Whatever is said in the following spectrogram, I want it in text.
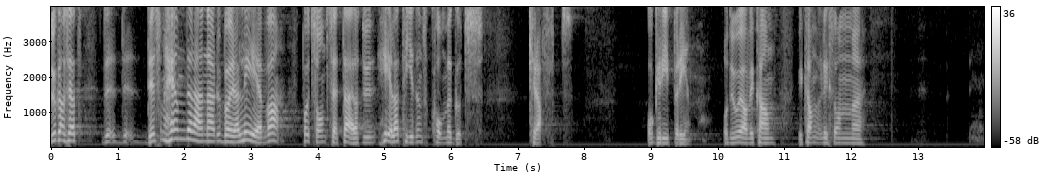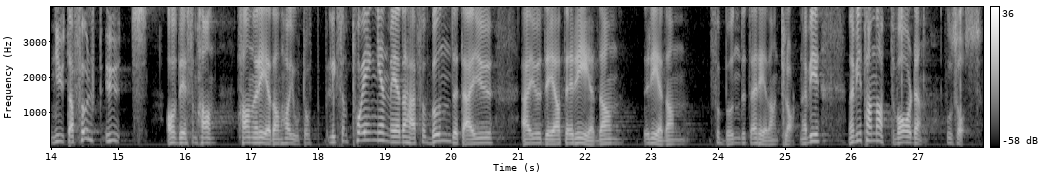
du kan säga att det, det, det som händer är när du börjar leva på ett sånt sätt är att du hela tiden så kommer Guds kraft och griper in. Och du och jag vi kan, vi kan liksom eh, njuta fullt ut av det som han, han redan har gjort. Och liksom poängen med det här förbundet är ju är ju det att det redan, redan, förbundet är redan klart. När vi, när vi tar nattvarden hos oss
